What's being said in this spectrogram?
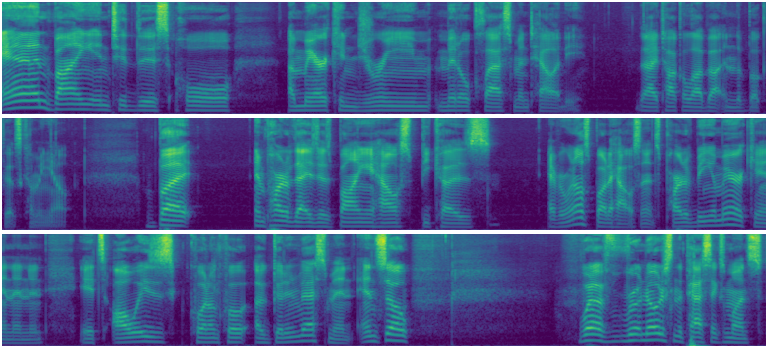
and buying into this whole American dream middle class mentality that I talk a lot about in the book that's coming out. But and part of that is just buying a house because everyone else bought a house and it's part of being American and it's always quote unquote a good investment. And so what I've noticed in the past 6 months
